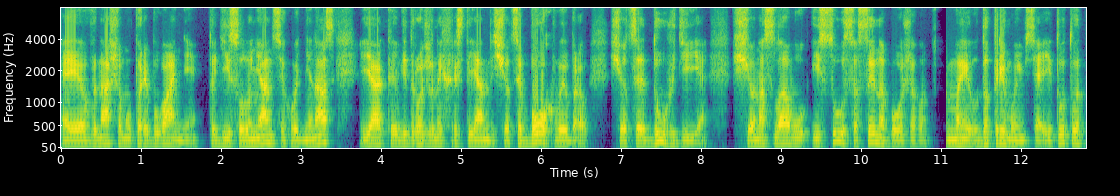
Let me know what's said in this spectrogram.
е, в нашому перебуванні. Тоді Солонян, сьогодні нас, як відроджених християн, що це Бог вибрав, що це Дух діє, що на славу Ісуса, Сина Божого, ми дотримуємося. І тут, от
